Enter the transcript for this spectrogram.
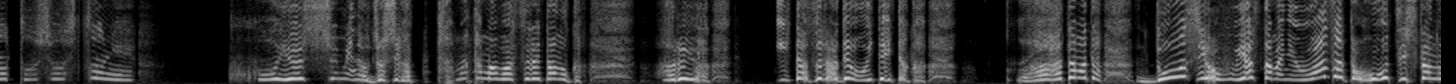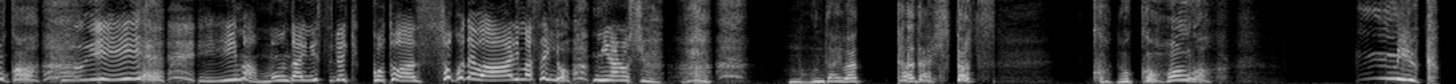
の図書室にこういう趣味の女子がたまたま忘れたのかあるいはいたずらで置いていたか。あはたまた同志を増やすためにわざと放置したのか。いいえ今問題にすべきことはそこではありませんよミラノ州問題はただ一つこの5本を見るか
